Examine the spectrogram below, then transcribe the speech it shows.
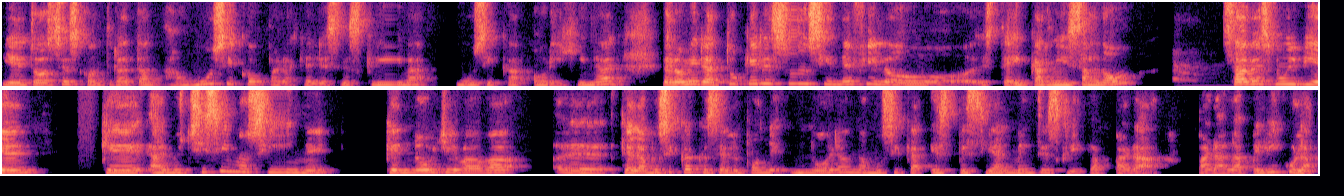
y entonces contratan a un músico para que les escriba música original. Pero mira, tú que eres un cinéfilo este, encarnizado, sabes muy bien que hay muchísimo cine que no llevaba, eh, que la música que se le pone no era una música especialmente escrita para, para la película.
